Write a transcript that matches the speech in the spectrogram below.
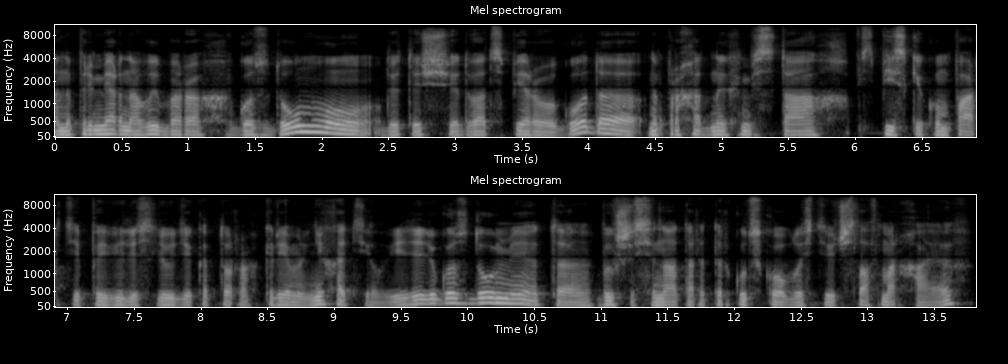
Например, на выборах в Госдуму 2021 года на проходных местах в списке Компартии появились люди, которых Кремль не хотел видеть в Госдуме. Это бывший сенатор от Иркутской области Вячеслав Мархаев,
